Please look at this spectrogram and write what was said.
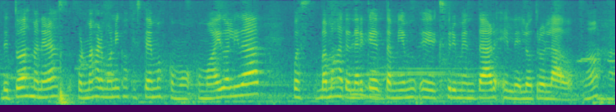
de todas maneras, por más armónicos que estemos, como, como hay dualidad, pues vamos a tener que también eh, experimentar el, el otro lado, ¿no? Ajá.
